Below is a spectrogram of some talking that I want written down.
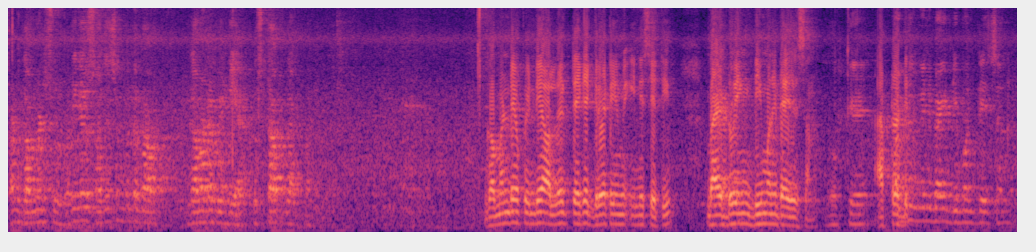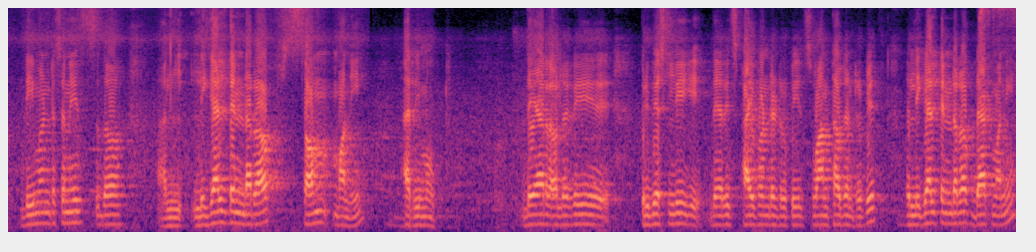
What government should, what is your suggestion to the government of India to stop black money? Government of India already take a great initiative by doing demonetization. Okay. After what do you mean by demonetization? Demonetization is the uh, legal tender of some money are removed. They are already previously there is 500 rupees, 1000 rupees. The legal tender of that money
